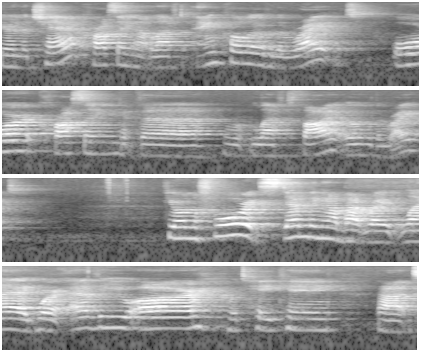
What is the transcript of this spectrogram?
You're in the chair, crossing that left ankle over the right, or crossing the left thigh over the right. If you're on the floor, extending out that right leg wherever you are. We're taking that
